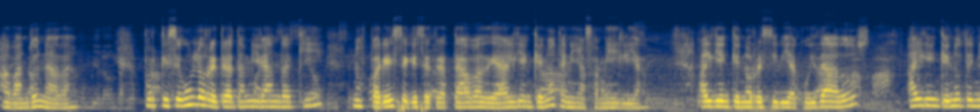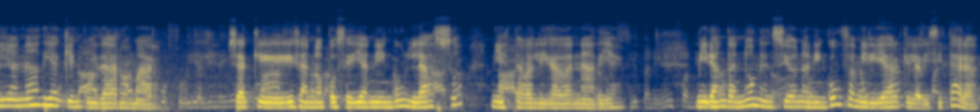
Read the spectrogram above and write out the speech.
abandonada, porque según lo retrata Miranda aquí, nos parece que se trataba de alguien que no tenía familia, alguien que no recibía cuidados, alguien que no tenía nadie a quien cuidar o amar, ya que ella no poseía ningún lazo ni estaba ligada a nadie. Miranda no menciona ningún familiar que la visitara,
